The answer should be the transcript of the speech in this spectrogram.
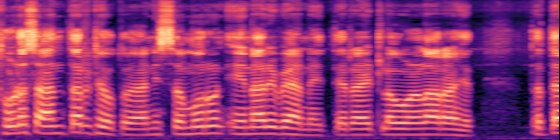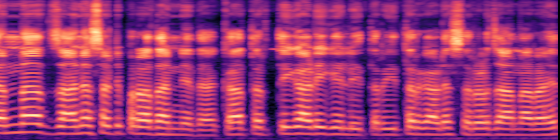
थोडंसं अंतर ठेवतो आहे आणि समोरून येणारी व्हॅन आहे ते राईटला वळणार आहेत. तर त्यांना जाण्यासाठी प्राधान्य द्या. का तर ती गाडी गेली तर इतर गाड्या सरळ जाणार आहेत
